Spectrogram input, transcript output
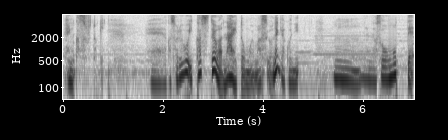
変化する時、えー、だからそれを生かす手はないと思いますよね逆に。うんそう思って、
